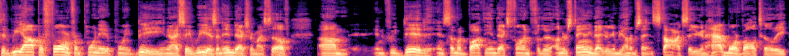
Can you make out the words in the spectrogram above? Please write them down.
did we outperform from point A to point B? And I say we as an indexer myself. Um, and if we did, and someone bought the index fund for the understanding that you're going to be 100% in stocks, that you're going to have more volatility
